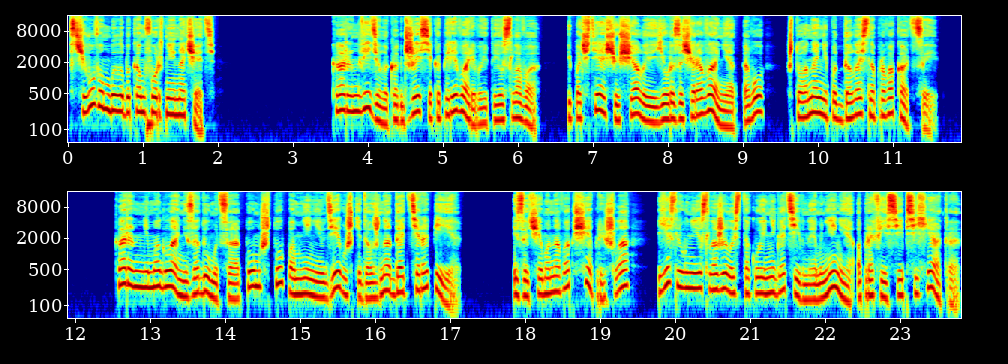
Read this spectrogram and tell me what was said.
С чего вам было бы комфортнее начать? Карен видела, как Джессика переваривает ее слова, и почти ощущала ее разочарование от того, что она не поддалась на провокации. Карен не могла не задуматься о том, что, по мнению девушки, должна дать терапия. И зачем она вообще пришла, если у нее сложилось такое негативное мнение о профессии психиатра.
